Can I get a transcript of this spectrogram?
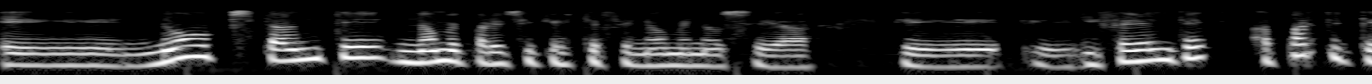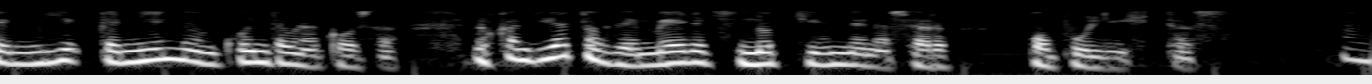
Eh, no obstante, no me parece que este fenómeno sea eh, diferente, aparte teniendo en cuenta una cosa, los candidatos de Meretz no tienden a ser populistas. Hmm.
